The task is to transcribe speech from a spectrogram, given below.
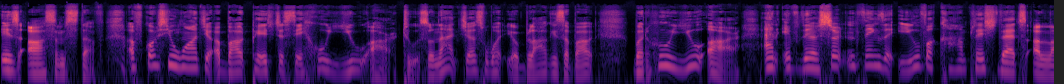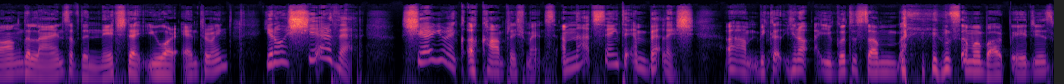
is awesome stuff. Of course, you want your about page to say who you are too. So, not just what your blog is about, but who you are. And if there are certain things that you've accomplished that's along the lines of the niche that you are entering, you know, share that. Share your accomplishments. I'm not saying to embellish, um, because you know you go to some some about pages,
